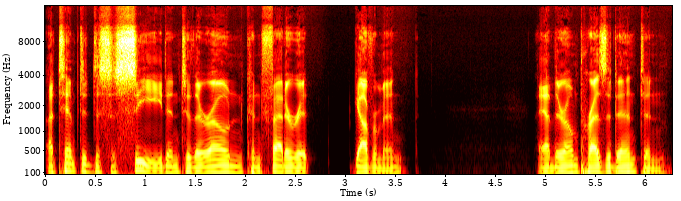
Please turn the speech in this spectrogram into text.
attempted to secede into their own Confederate government, they had their own president and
